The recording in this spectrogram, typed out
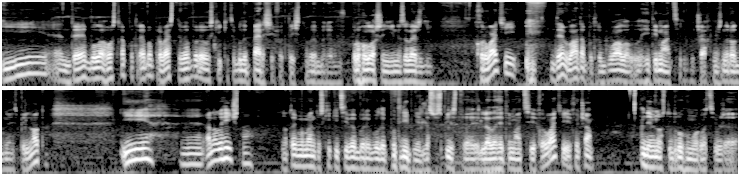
І де була гостра потреба провести вибори, оскільки це були перші фактично вибори в проголошеній незалежній Хорватії, де влада потребувала легітимації в очах міжнародної спільноти. І е, аналогічно на той момент, оскільки ці вибори були потрібні для суспільства і для легітимації Хорватії, хоча в 92-му році вже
